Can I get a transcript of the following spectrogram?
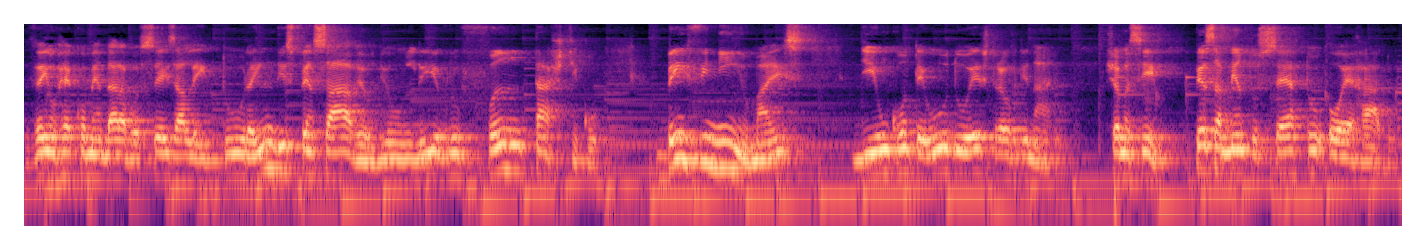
venho recomendar a vocês a leitura indispensável de um livro fantástico, bem fininho, mas de um conteúdo extraordinário. Chama-se Pensamento Certo ou Errado.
